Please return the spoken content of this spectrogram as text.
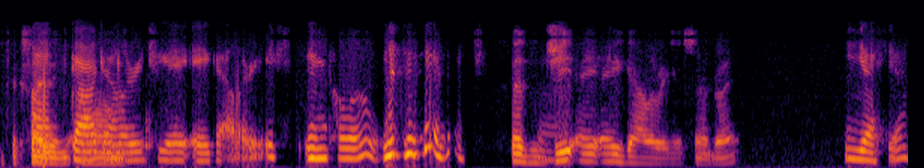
It's exciting. At GA um, Gallery, GAA Gallery in Cologne. that's GAA Gallery, you said, right? Yes, yes.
